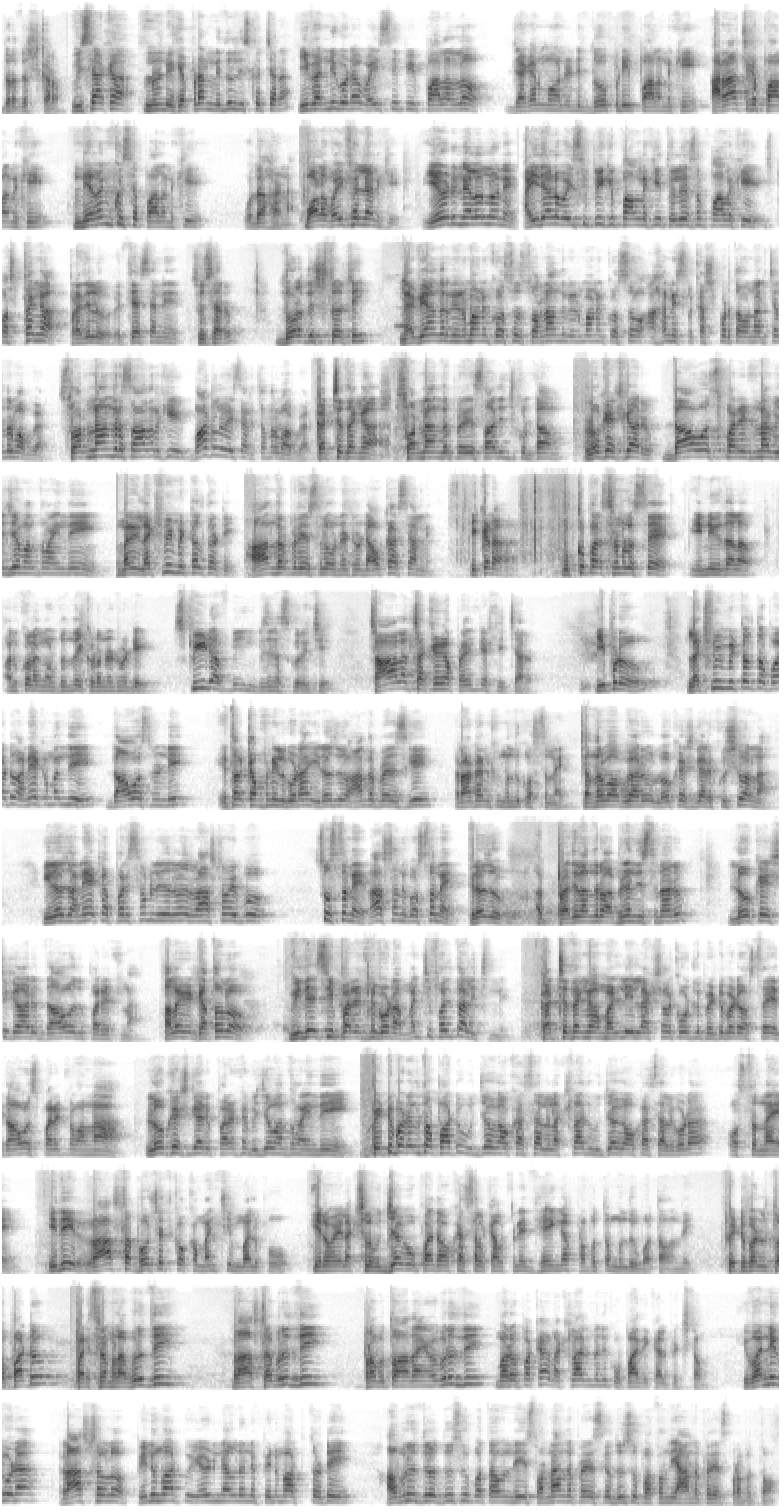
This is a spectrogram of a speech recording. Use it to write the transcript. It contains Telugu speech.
దురదృష్టకరం. విశాఖ నుండి ఎప్పుడైనా నిధులు తీసుకొచ్చారా? ఇవన్నీ కూడా వైసీపీ పాలనలో జగన్మోహన్ రెడ్డి దోపిడీ పాలనకి అరాచక పాలనకి నిరంకుశ పాలనకి ఉదాహరణ. వాళ్ళ వైఫల్యానికి ఏడు నెలల్లోనే ఐదేళ్ళ వైసీపీకి పాలనకి తెలుగుదేశం పాలనకి స్పష్టంగా ప్రజలు వ్యత్యాసాన్ని చూశారు. దూరదృష్టితోటి నవ్యాంధ్ర నిర్మాణం కోసం స్వర్ణాంధ్ర నిర్మాణం కోసం అహర్నిశలు కష్టపడుతూ ఉన్నారు చంద్రబాబు గారు. స్వర్ణాంధ్ర సాధనకి బాటలు వేశారు చంద్రబాబు గారు. ఖచ్చితంగా స్వర్ణాంధ్రప్రదేశ్ సాధించుకుంటాం. లోకేష్ గారు దావోస్ పర్యటన విజయవంతమైంది. మరి లక్ష్మీ మిట్టలతోటి ఆంధ్రప్రదేశ్లో ఉన్నటువంటి అవకాశాలని ఇక్కడ ఉక్కు పరిశ్రమలు వస్తే ఎన్ని విధాల అనుకూలంగా ఉంటుందో ఇక్కడ ఉన్నటువంటి స్పీడ్ ఆఫ్ డూయింగ్ బిజినెస్ గురించి చాలా చక్కగా ప్రజెంటేషన్ ఇచ్చారు. ఇప్పుడు లక్ష్మీ మిట్టలతో పాటు అనేక మంది దావోస్ నుండి ఇతర కంపెనీలు కూడా ఈరోజు ఆంధ్రప్రదేశ్కి రావడానికి ముందుకు వస్తున్నాయి. చంద్రబాబు గారు లోకేష్ గారి కృషి వలన ఈరోజు అనేక పరిశ్రమలు ఈరోజు రాష్ట్రం వైపు చూస్తున్నాయి రాష్ట్రానికి వస్తున్నాయి. ఈరోజు ప్రజలందరూ అభినందిస్తున్నారు లోకేష్ గారి దావోదు పర్యటన. అలాగే గతంలో విదేశీ పర్యటన కూడా మంచి ఫలితాలు ఇచ్చింది. ఖచ్చితంగా మళ్ళీ లక్షల కోట్లు పెట్టుబడి వస్తాయి దావోస్ పర్యటన వలన. లోకేష్ గారి పర్యటన విజయవంతమైంది. పెట్టుబడులతో పాటు ఉద్యోగ అవకాశాలు లక్షలాది ఉద్యోగ అవకాశాలు కూడా వస్తున్నాయి. ఇది రాష్ట్ర భవిష్యత్తుకు ఒక మంచి మలుపు. ఇరవై లక్షల ఉద్యోగ ఉపాధి అవకాశాలు కల్పనే ధ్యేయంగా ప్రభుత్వం ముందుకు పోతా ఉంది. పెట్టుబడులతో పాటు పరిశ్రమల అభివృద్ధి రాష్ట్ర అభివృద్ధి ప్రభుత్వ ఆదాయం అభివృద్ధి మరోపక్క లక్షలాది మందికి ఉపాధి కల్పించడం. ఇవన్నీ కూడా రాష్ట్రంలో పెనుమార్పు ఏడు నెలల్లోనే పెనుమార్పుతోటి అభివృద్ధిలో దూసుకుపోతా ఉంది స్వర్ణాంధ్రప్రదేశ్గా దూసుకుపోతుంది ఆంధ్రప్రదేశ్ ప్రభుత్వం.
